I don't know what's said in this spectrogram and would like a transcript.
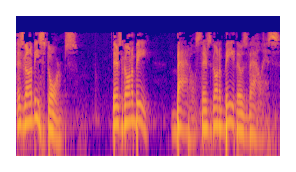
There's going to be storms. There's going to be battles. There's going to be those valleys.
